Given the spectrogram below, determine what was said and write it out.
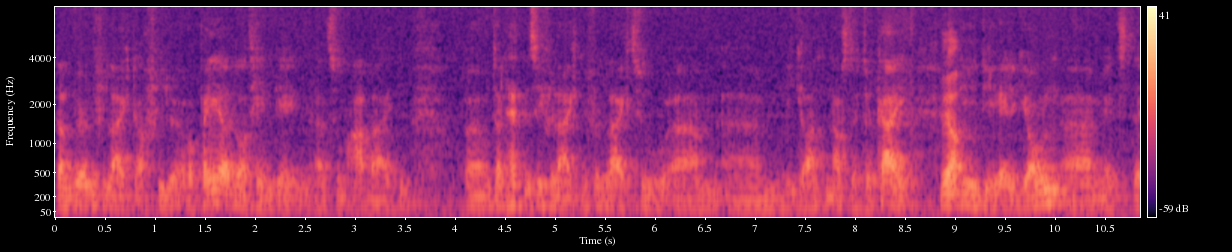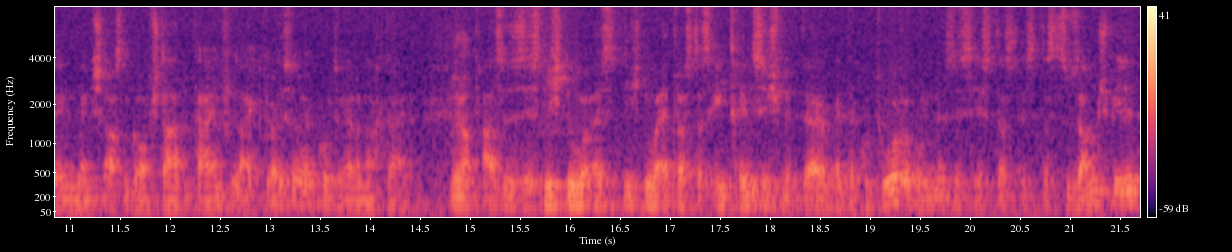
dann würden vielleicht auch viele Europäer dorthin gehen zum Arbeiten. Äh, und dann hätten sie vielleicht im Vergleich zu ähm, ähm, Migranten aus der Türkei, ja. die die Religion äh, mit den Menschen aus den Golfstaaten teilen, vielleicht größere kulturelle Nachteile. Ja. Also es ist, nicht nur, es ist nicht nur etwas, das intrinsisch mit der, mit der Kultur verbunden ist, es ist das, ist das Zusammenspiel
